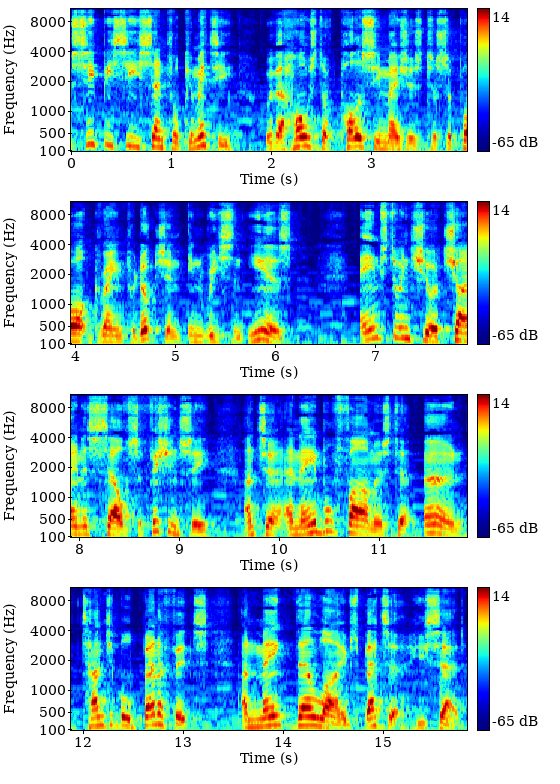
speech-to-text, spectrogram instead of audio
The CPC Central Committee, with a host of policy measures to support grain production in recent years, aims to ensure China's self sufficiency and to enable farmers to earn tangible benefits and make their lives better, he said.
